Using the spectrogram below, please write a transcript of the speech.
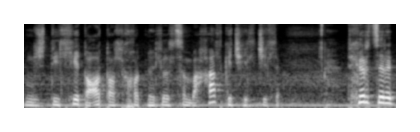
ингэж дэлхийд од олоход нөлөөлсөн бахаа л гэж хэлж илээ. Тэгэхээр зэрэг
